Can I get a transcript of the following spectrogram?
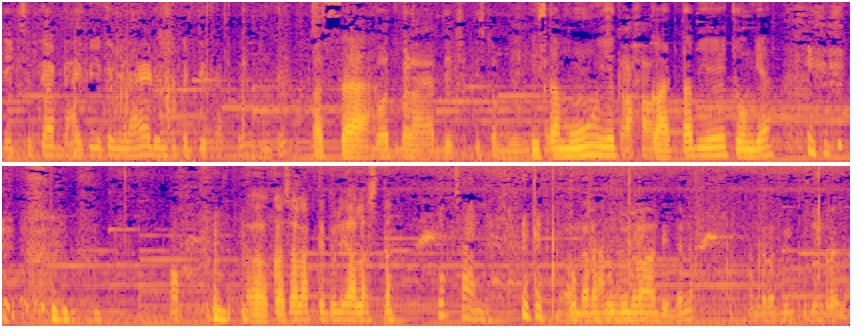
देख सकते हो आप ढाई किलो का मिला है डोंट करते हुए आपको अच्छा। बहुत बड़ा है आप देख सकते इसका मुँह। इसका मुँह ये काटता भी है चोंग्या। कसा लगते तुले आलास तर खूप छान अंधारात कुदून राहतील ना. अंधारात दिल कुदून राहिला.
